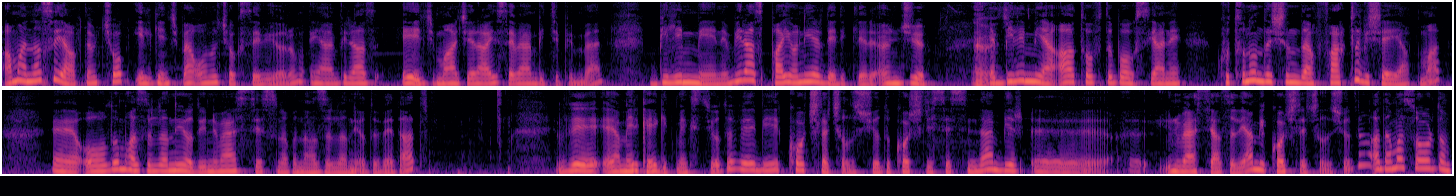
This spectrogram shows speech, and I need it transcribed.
ama nasıl yaptım çok ilginç ben onu çok seviyorum yani biraz age macerayı seven bir tipim ben bilinmeyeni biraz pioneer dedikleri öncü evet. e, bilinmeyen out of the box yani kutunun dışında farklı bir şey yapmak. Ee, oğlum hazırlanıyordu, üniversite sınavına hazırlanıyordu Vedat. Ve Amerika'ya gitmek istiyordu ve bir koçla çalışıyordu. Koç lisesinden bir e, üniversite hazırlayan bir koçla çalışıyordu. Adama sordum.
